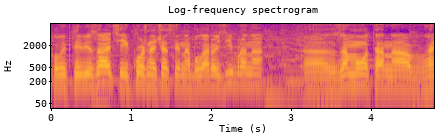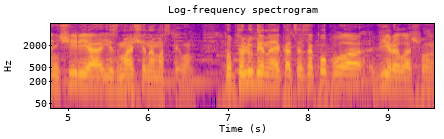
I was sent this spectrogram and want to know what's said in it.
колективізації. Кожна частина була розібрана, замотана в ганчір'я і змащена мастилом. Тобто людина, яка це закопувала, вірила, що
